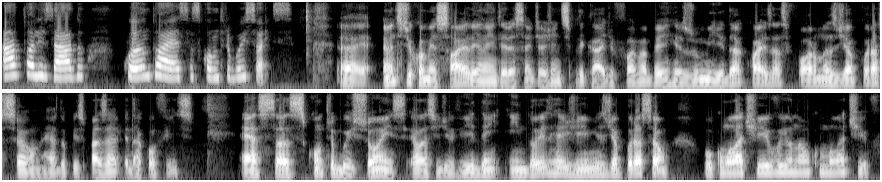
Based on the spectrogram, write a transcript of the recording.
atualizado quanto a essas contribuições. É, antes de começar, Helena, é interessante a gente explicar de forma bem resumida quais as formas de apuração né, do PIS/PASEP e da COFINS. Essas contribuições elas se dividem em dois regimes de apuração, o cumulativo e o não cumulativo.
